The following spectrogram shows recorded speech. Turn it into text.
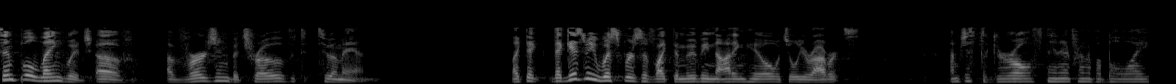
simple language of a virgin betrothed to a man. Like that, that gives me whispers of like the movie Notting Hill with Julia Roberts. I'm just a girl standing in front of a boy.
